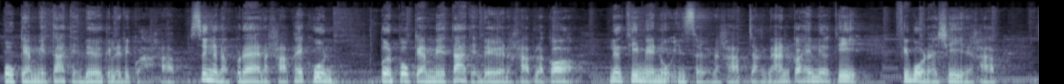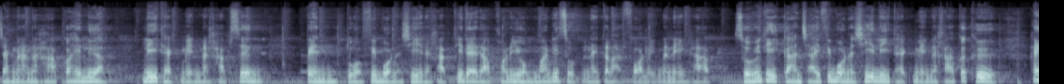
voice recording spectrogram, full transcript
โปรแกรม MetaTrader กันเลยดีกว่าครับ ซึ่งอันดับแรกนะครับ ให้คุณเปิดโปรแกรม MetaTrader นะครับ แล้วก็เลือกที่เมนู Insert นะครับ จากนั้นก็ให้เลือกที่ Fibonacci นะครับ จากนั้นนะครับก็ให้เลือก Retracement นะครับ ซึ่ง เป็นตัว Fibonacci นะครับที่ได้รับความนิยมมากที่สุดในตลาด Forex นั่นเองครับ ส่วนวิธีการใช้ Fibonacci Retracement นะครับก็คือให้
